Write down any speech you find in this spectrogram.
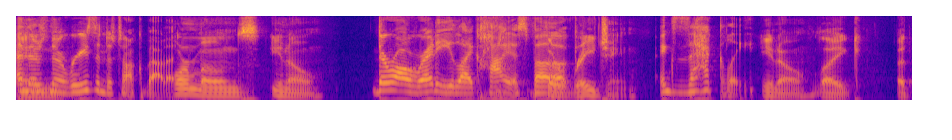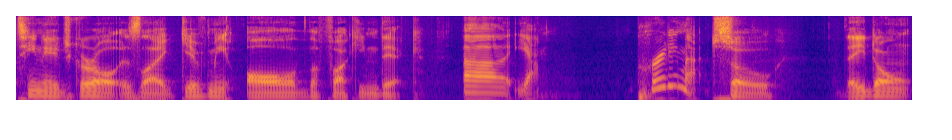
And, there's no reason to talk about it. Hormones, you know, They're already like high as they're raging. exactly. You know, like a teenage girl is like, give me all the fucking dick. Uh yeah. Pretty much. So they don't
